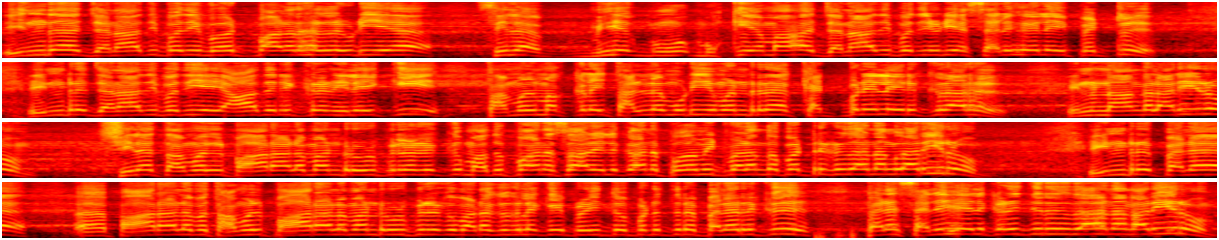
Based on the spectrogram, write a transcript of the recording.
இந்த ஜனாதிபதி வேட்பாளர்களுடைய சில மிக மு- முக்கியமாக ஜனாதிபதியுடைய சலுகைகளை பெற்று இன்று ஜனாதிபதியை ஆதரிக்கிற நிலைக்கு தமிழ் மக்களை தள்ள முடியும் என்ற கற்பனையில் இருக்கிறார்கள். இன்று நாங்கள் அறிகிறோம் சில தமிழ் பாராளுமன்ற உறுப்பினருக்கு மதுபான சாலைகளுக்கான பெர்மிட் வழங்கப்பட்டிருக்கிறதா நாங்கள் அறிகிறோம். இன்று பல பாராளும தமிழ் பாராளுமன்ற உறுப்பினருக்கு வடக்கு கிழக்கை பிரதித்துவப்படுத்துகிற பலருக்கு பல சலுகைகள் கிடைத்திருக்கிறதா நாங்கள் அறிகிறோம்.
